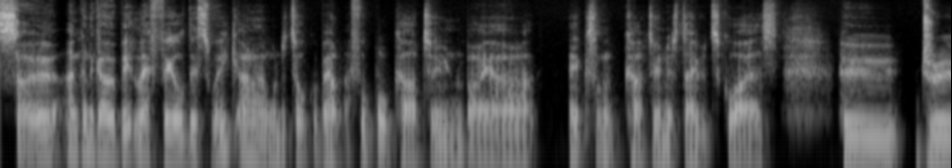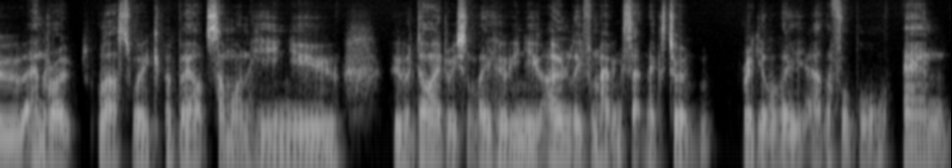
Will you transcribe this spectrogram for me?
So I'm going to go a bit left field this week, and I want to talk about a football cartoon by our excellent cartoonist David Squires, who drew and wrote last week about someone he knew who had died recently, who he knew only from having sat next to him regularly at the football. And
